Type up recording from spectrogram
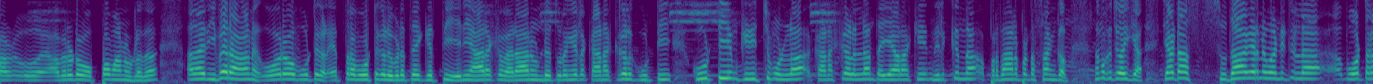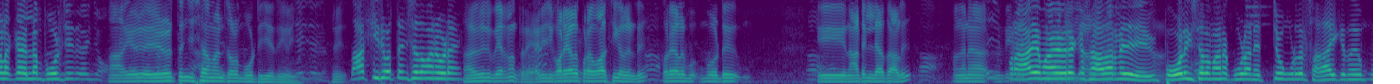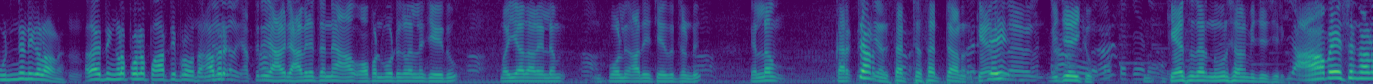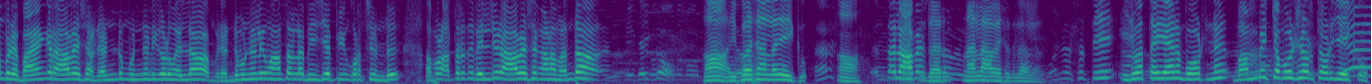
അവരുടെ ഒപ്പമാണുള്ളത്. അതായത് ഇവരാണ് ഓരോ വോട്ടുകൾ എത്ര വോട്ടുകൾ ഇവിടത്തേക്ക് എത്തി ഇനി ആരൊക്കെ വരാനുണ്ട് തുടങ്ങിയ കണക്കുകൾ കൂട്ടി കൂട്ടിയും കിഴിച്ചുമുള്ള കണക്കുകളെല്ലാം തയ്യാറാക്കി നിൽക്കുന്ന പ്രധാനപ്പെട്ട സംഘം. നമുക്ക് ചോദിക്കാം ചേട്ടാ സുധാകരന് വേണ്ടിയിട്ടുള്ള വോട്ടുകളൊക്കെ എല്ലാം പോൾ ചെയ്ത് കഴിഞ്ഞു? എഴുപത്തഞ്ച് ശതമാനത്തോളം വോട്ട് ചെയ്ത് കഴിഞ്ഞു. ബാക്കി ഇരുപത്തഞ്ച് ശതമാനം ഇവിടെ വരണത്രേ. കുറേ ആൾ പ്രവാസികളുണ്ട്. കുറേ ആൾ വോട്ട് ഈ നാട്ടിലില്ലാത്ത ആൾ. അങ്ങനെ പ്രായമായവരൊക്കെ സാധാരണ പോളിംഗ് ശതമാനം കൂടാൻ ഏറ്റവും കൂടുതൽ സഹായിക്കുന്നത് മുന്നണികളാണ്. അതായത് നിങ്ങളെപ്പോലെ പാർട്ടി പ്രവർത്തകർ. അവർ അത്രയും രാവിലെ രാവിലെ തന്നെ ആ ഓപ്പൺ വോട്ടുകളെല്ലാം ചെയ്തു. വയ്യാതെ ആളെല്ലാം ഇപ്പോൾ ആദ്യം ചെയ്തിട്ടുണ്ട്. എല്ലാം സെറ്റ് സെറ്റാണ്. വിജയിക്കും. കേസ് നൂറ് ശതമാനം വിജയിച്ചിരിക്കും. ആവേശം കാണുമ്പോഴേ ഭയങ്കര ആവേശമാണ്. രണ്ട് മുന്നണികളും എല്ലാ രണ്ട് മുന്നണികൾ മാത്രമല്ല ബി ജെ പിയും കുറച്ചുണ്ട്. അപ്പോൾ അത്തരത്തിൽ വലിയൊരു ആവേശം കാണാം. എന്താ? ജയിക്കോ? ആ ഇപ്രാവശ്യം നല്ല ജയിക്കും. ആ. എന്തായാലും ആവേശം നല്ല ആവേശത്തിലാണ് ലക്ഷത്തി ഇരുപത്തയ്യായിരം വോട്ടിന് ബമ്പിച്ച ഭൂരിപക്ഷത്തോട് ജയിക്കും.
